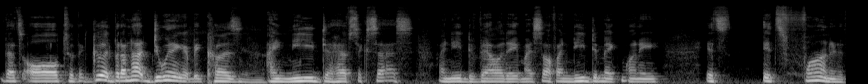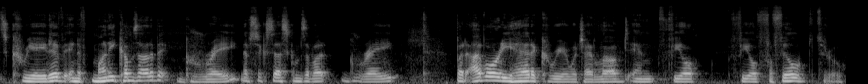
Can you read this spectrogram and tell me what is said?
that's all to the good. But I'm not doing it because I need to have success. I need to validate myself. I need to make money. It's it's fun and it's creative, and if money comes out of it, great. And if success comes out of it, great. But I've already had a career which I loved and feel feel fulfilled through.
